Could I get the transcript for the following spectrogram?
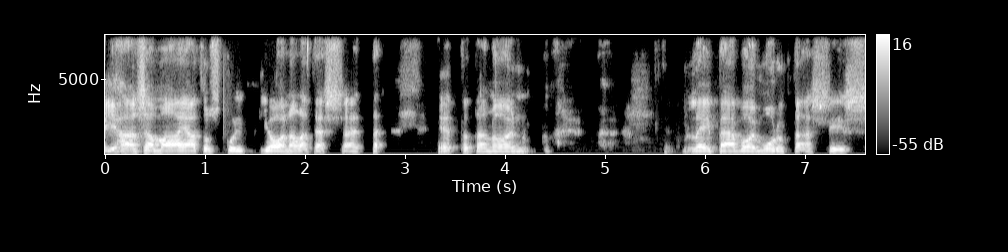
Ihan sama ajatus kuin Joonalla tässä, että, että tota noin, leipää voi murtaa, siis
